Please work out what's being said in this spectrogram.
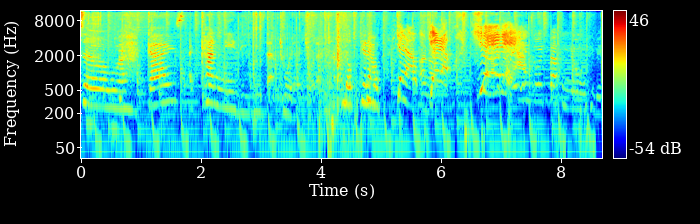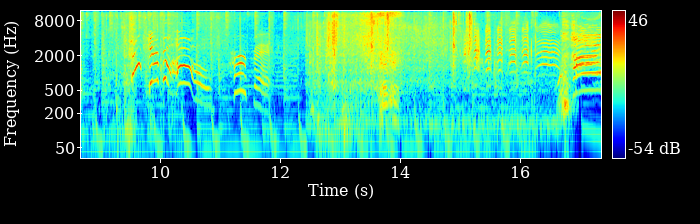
So, uh, guys, I kind of need to use that toilet, Jordan. Nope, get out. Get out. Get out. Get out. I'm going to the bathroom. No one can be in. Careful! Oh, perfect. Hi,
